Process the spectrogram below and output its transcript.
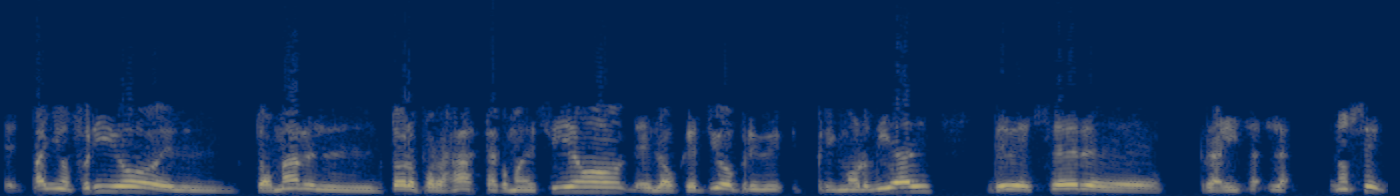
el paño frío, el tomar el toro por las astas, como decíamos, el objetivo primordial debe ser eh, realizar, no sé,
